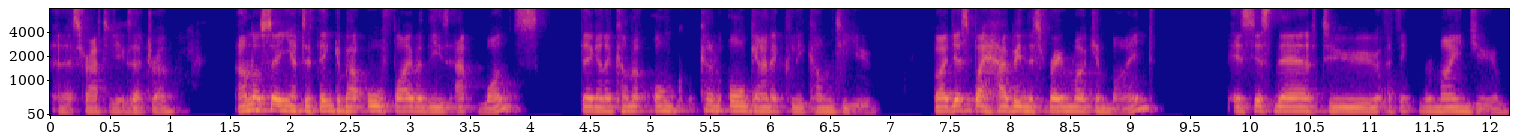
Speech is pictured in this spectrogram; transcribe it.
and a strategy etc i'm not saying you have to think about all five of these at once they're going to kind of kind of organically come to you but just by having this framework in mind it's just there to, I think, remind you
